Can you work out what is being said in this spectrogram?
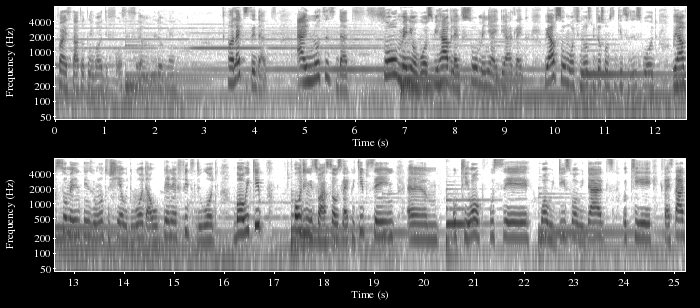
before I start talking about the first um, love lie, I would like to say that I noticed that so many of us we have like so many ideas. Like we have so much in us we just want to give to this world. We have so many things we want to share with the world that will benefit the world. But we keep holding it to ourselves like we keep saying um okay what will people say? What with this what with that? Okay if i start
